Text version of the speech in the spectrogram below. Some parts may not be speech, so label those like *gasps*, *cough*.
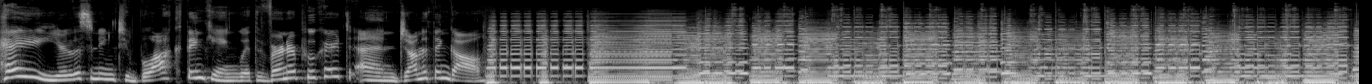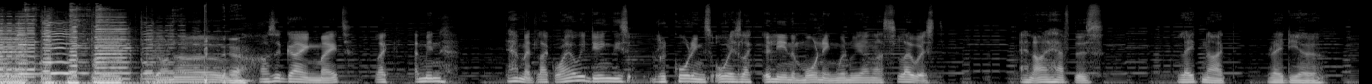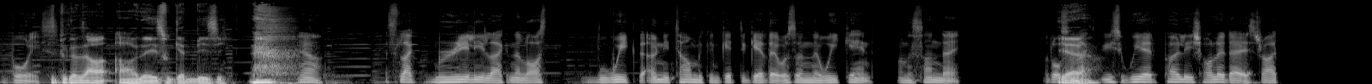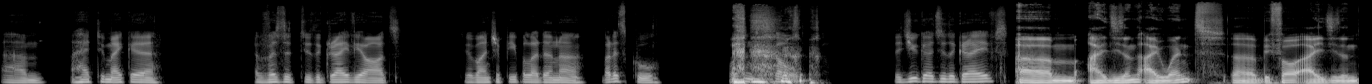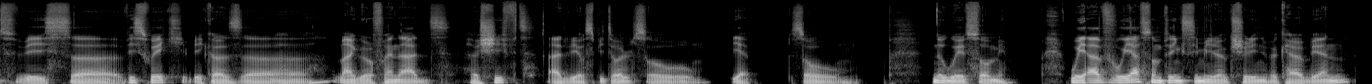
Hey, you're listening to Block Thinking with Werner Pukert and Jonathan Gall. Jono, Yeah. how's it going, mate? Like, I mean, damn it, like, why are we doing these recordings always like early in the morning when we're on our slowest? And I have this late night radio voice. It's because our, our days will get busy. *laughs* Yeah. It's like really like in the last week, the only time we could get together was on the weekend, on the Sunday. But also Yeah. like these weird Polish holidays, right? Um, I had to make a a visit to the graveyards to a bunch of people I don't know, but it's cool. Wasn't cold. *laughs* Did you go to the graves? Um, I didn't. I went uh, before. I didn't this uh, this week because uh, my girlfriend had her shift at the hospital. So yeah. So no graves for me. We have we have something similar actually in the Caribbean,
